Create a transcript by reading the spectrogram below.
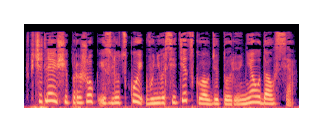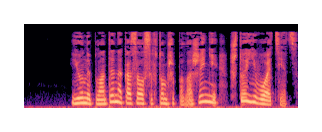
Впечатляющий прыжок из людской в университетскую аудиторию не удался. Юный Плантен оказался в том же положении, что и его отец.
